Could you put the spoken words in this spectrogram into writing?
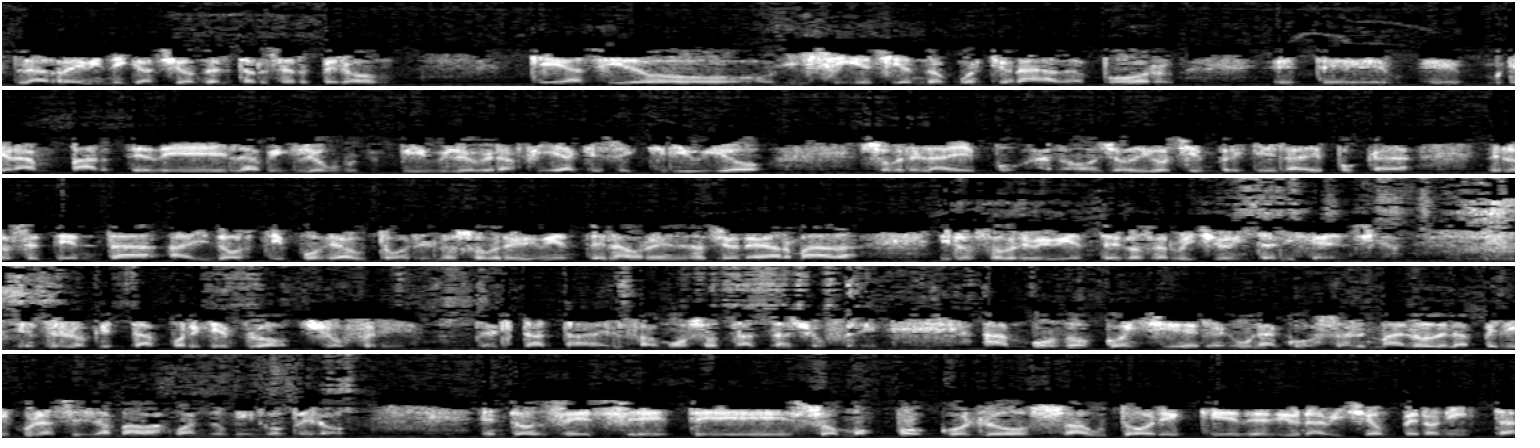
la reivindicación del tercer Perón, que ha sido y sigue siendo cuestionada por este, eh, gran parte de la bibliografía que se escribió sobre la época, ¿no? Yo digo siempre que en la época de los 70 hay dos tipos de autores, los sobrevivientes de las organizaciones armadas y los sobrevivientes de los servicios de inteligencia, entre los que está, por ejemplo, Joffre, el, tata, el famoso Tata Joffre. Ambos dos coinciden en una cosa, el malo de la película se llamaba Juan Domingo Perón. Entonces, este, somos pocos los autores que desde una visión peronista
